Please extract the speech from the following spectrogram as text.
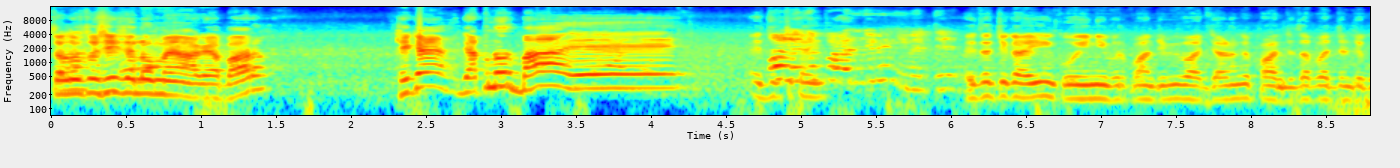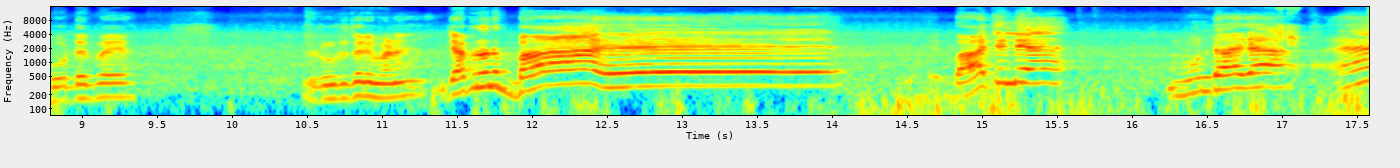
ਚਲੋ ਤੁਸੀਂ ਚਲੋ ਮੈਂ ਆ ਗਿਆ ਬਾਹਰ। ਠੀਕ ਹੈ ਜਪਨੂਰ ਬਾਏ ਇੱਧਰ ਹਲੇ ਚਕਾਈ ਤਾਂ ਪੰਜ ਵੀ ਨਹੀਂ ਵੱਜੇ। ਇੱਧਰ ਚਕਾਈ ਕੋਈ ਨਹੀਂ ਫਿਰ ਪੰਜ ਵੀ ਵੱਜ ਜਾਣਗੇ ਪੰਜ ਤਾਂ ਵੱਜਣ ਚ ਗੋਡੇ ਪਏ ਆ। ਜ਼ਰੂਰੀ ਤਾਂ ਨਹੀਂ ਬਣੇ। ਜਪਨੂਰ ਬਾਏ। ਬਾ ਚੱਲਿਆ ਮੁੰਡਾ ਜਾ ਹੈ?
